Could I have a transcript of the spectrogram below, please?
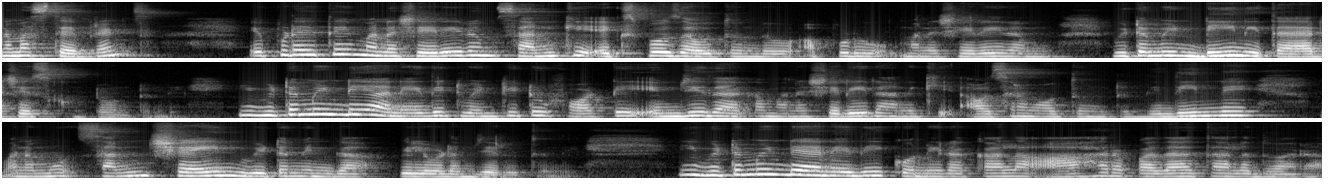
నమస్తే ఫ్రెండ్స్. ఎప్పుడైతే మన శరీరం సన్కి ఎక్స్పోజ్ అవుతుందో అప్పుడు మన శరీరం విటమిన్ డిని తయారు చేసుకుంటూ ఉంటుంది. ఈ విటమిన్ డి అనేది ట్వంటీ టు ఫార్టీ ఎంజీ దాకా మన శరీరానికి అవసరం అవుతూ ఉంటుంది. దీన్నే మనము సన్షైన్ విటమిన్గా పిలవడం జరుగుతుంది. ఈ విటమిన్ డి అనేది కొన్ని రకాల ఆహార పదార్థాల ద్వారా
